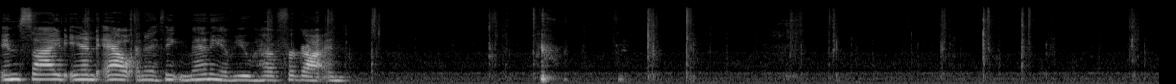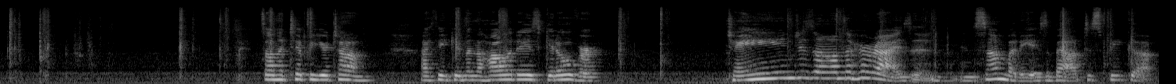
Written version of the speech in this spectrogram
inside and out and i think many of you have forgotten It's on the tip of your tongue. I think even the holidays get over, change is on the horizon and somebody is about to speak up.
